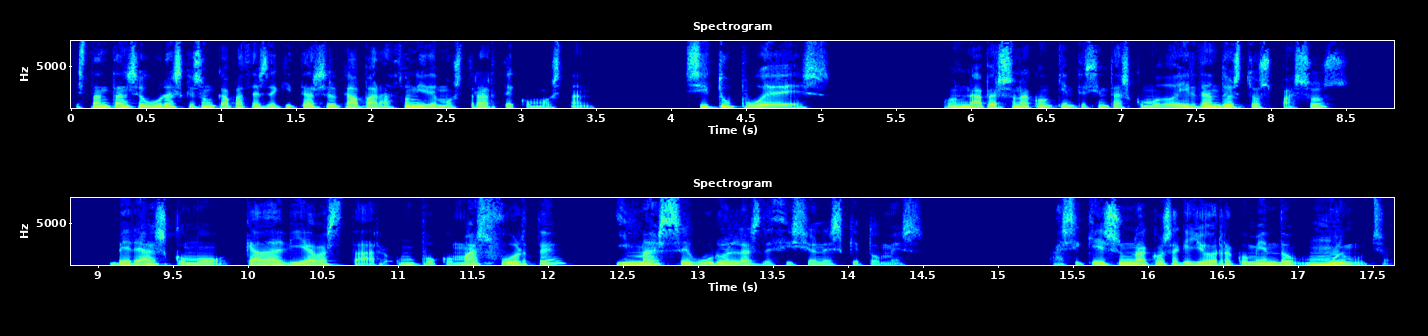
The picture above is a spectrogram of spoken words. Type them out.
están tan seguras que son capaces de quitarse el caparazón y demostrarte cómo están. Si tú puedes, con una persona con quien te sientas cómodo, ir dando estos pasos, verás como cada día va a estar un poco más fuerte y más seguro en las decisiones que tomes. Así que es una cosa que yo recomiendo muy mucho.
